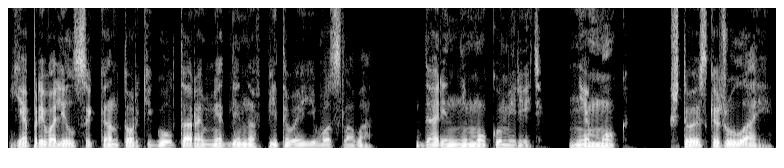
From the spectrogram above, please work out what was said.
Я привалился к конторке Гултара, медленно впитывая его слова. Дарин не мог умереть. Не мог. Что я скажу Лае?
